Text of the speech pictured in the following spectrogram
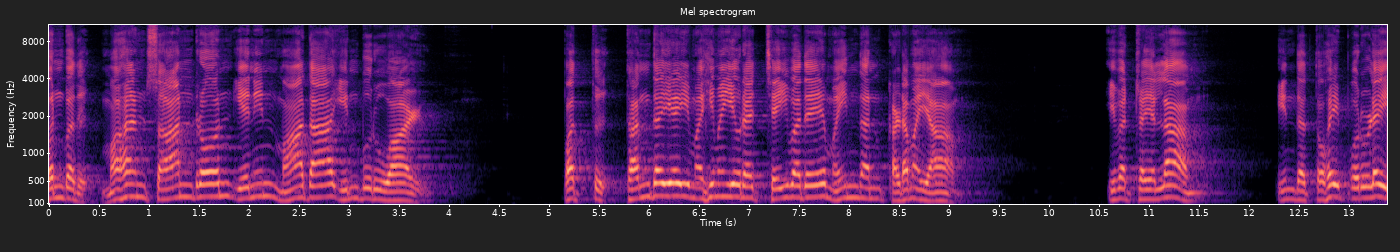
ஒன்பது மகன் சான்றோன் எனின் மாதா இன்புருவாள் பத்து தந்தையை மகிமையுறச் செய்வதே மைந்தன் கடமையாம். இவற்றையெல்லாம் இந்த தொகை பொருளை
